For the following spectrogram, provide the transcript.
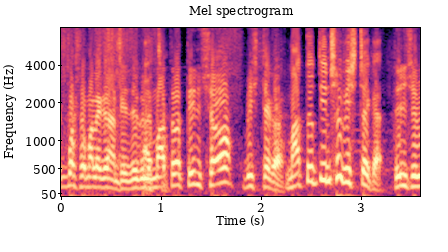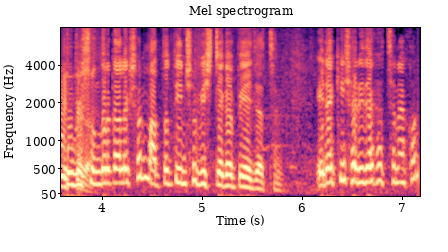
এক বছর মালের গ্যারান্টি যেগুলো আচ্ছা। মাত্র তিনশো বিশ টাকা। মাত্র তিনশো বিশ টাকা। 320 খুবই সুন্দর কালেকশন মাত্র তিনশো বিশ টাকা পেয়ে যাচ্ছেন। এটা কি শাড়ি দেখাচ্ছেন এখন?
